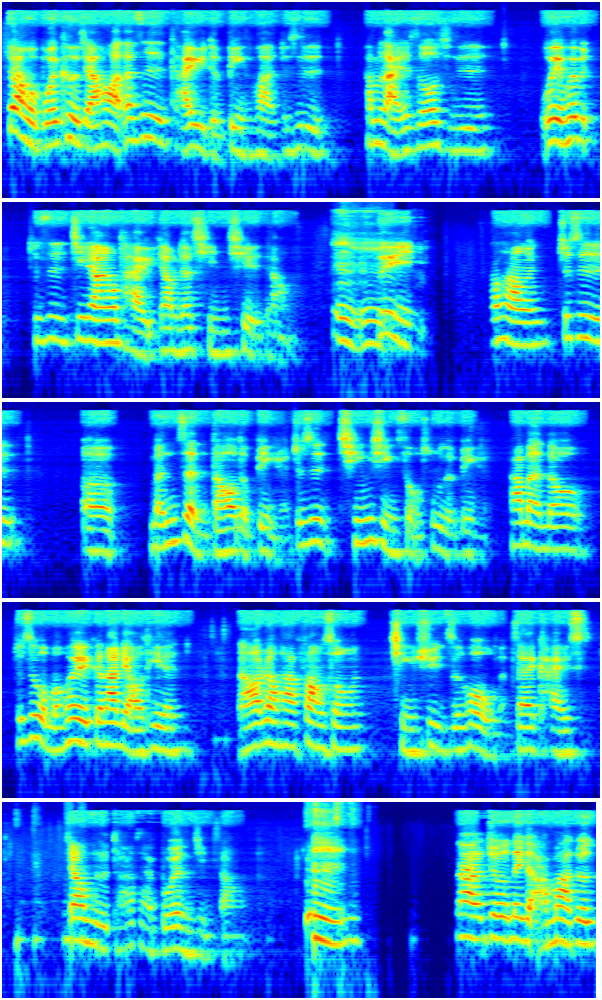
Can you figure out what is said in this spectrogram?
虽然我不会客家话，但是台语的病患就是他们来的时候，其实我也会就是尽量用台语，这样比较亲切这样。嗯嗯，所以常常就是呃门诊刀的病人，就是清醒手术的病人，他们都就是我们会跟他聊天，然后让他放松情绪之后，我们再开始，这样子他才不会很紧张。嗯那就那个阿妈就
